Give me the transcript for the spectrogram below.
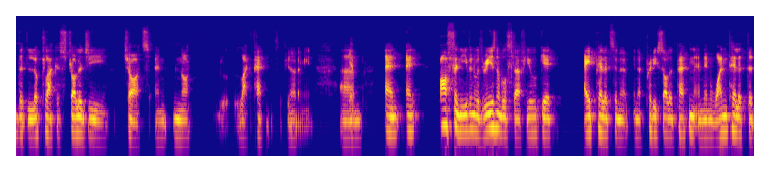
that look like astrology charts and not like patterns, if you know what I mean. Um, yep. And and often even with reasonable stuff, you'll get eight pellets in a in a pretty solid pattern, and then one pellet that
